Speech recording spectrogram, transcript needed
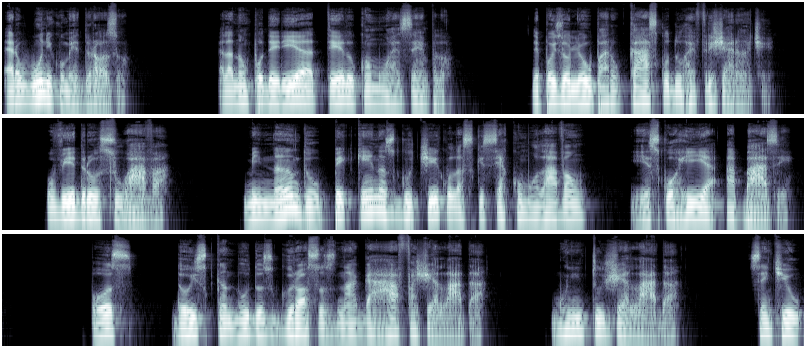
Era o único medroso. Ela não poderia tê-lo como um exemplo. Depois olhou para o casco do refrigerante. O vidro suava, minando pequenas gotículas que se acumulavam e escorria à base. Pôs dois canudos grossos na garrafa gelada, muito gelada. Sentiu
